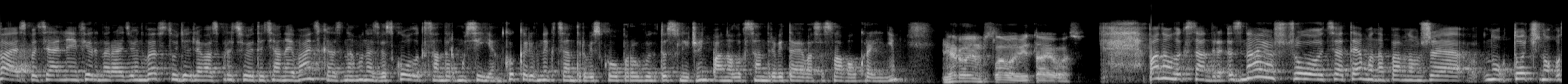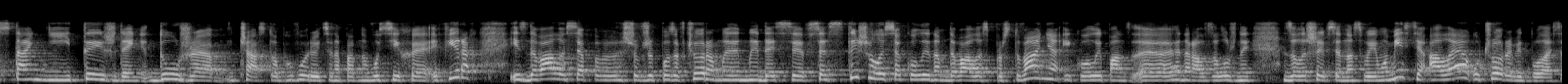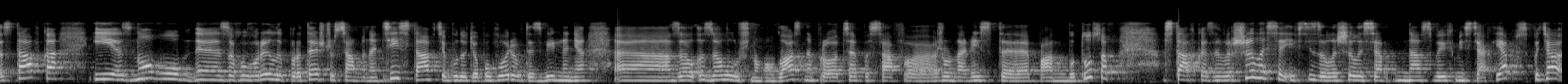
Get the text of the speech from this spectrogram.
Триває спеціальний ефір на радіо НВ. В студії для вас працює Тетяна Іванська. З нами на зв'язку Олександр Мусієнко, керівник центру військово-правових досліджень. Пане Олександре, вітаю вас і слава Україні! Героям слава вітаю вас. Пане Олександре, знаю, що ця тема, напевно, вже ну точно останній тиждень дуже часто обговорюється, напевно, в усіх ефірах. І здавалося б, що вже позавчора ми ми десь все стишилося, коли нам давали спростування, і коли пан е, генерал Залужний залишився на своєму місці. Але учора відбулася ставка, і знову е, заговорили про те, що саме на цій ставці будуть обговорювати звільнення е, залужного. Власне про це писав журналіст пан Бутусов. Ставка завершилася, і всі залишилися на своїх місцях. Я б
